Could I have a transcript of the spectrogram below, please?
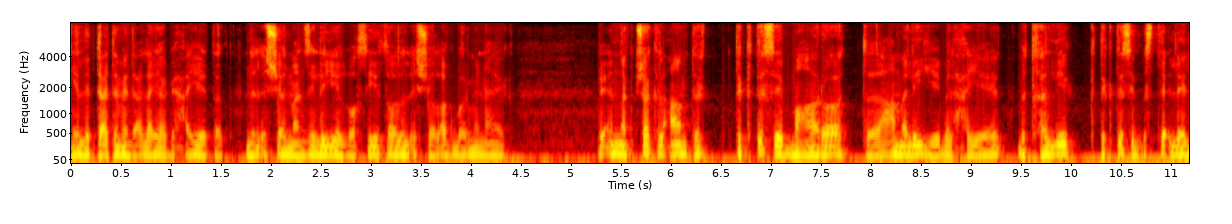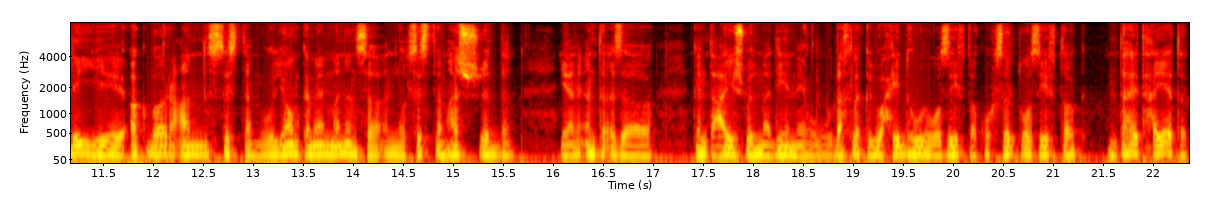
يلي بتعتمد عليها بحياتك من الأشياء المنزلية البسيطة للأشياء الأكبر من هيك. بأنك بشكل عام تكتسب مهارات عملية بالحياة بتخليك تكتسب استقلالية أكبر عن ال system. واليوم كمان ما ننسى أنه ال system هش جدا. يعني أنت إذا كنت عايش بالمدينة ودخلك الوحيد هو وظيفتك وخسرت وظيفتك انتهت حياتك.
